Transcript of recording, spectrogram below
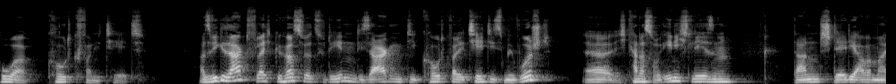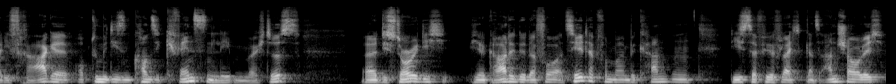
hoher Codequalität? Also wie gesagt, vielleicht gehörst du ja zu denen, die sagen, die Codequalität, die ist mir wurscht. Äh, ich kann das doch eh nicht lesen. dann stell dir aber mal die Frage, ob du mit diesen Konsequenzen leben möchtest. Äh, die Story, die ich hier gerade dir davor erzählt habe von meinem Bekannten, die ist dafür vielleicht ganz anschaulich.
